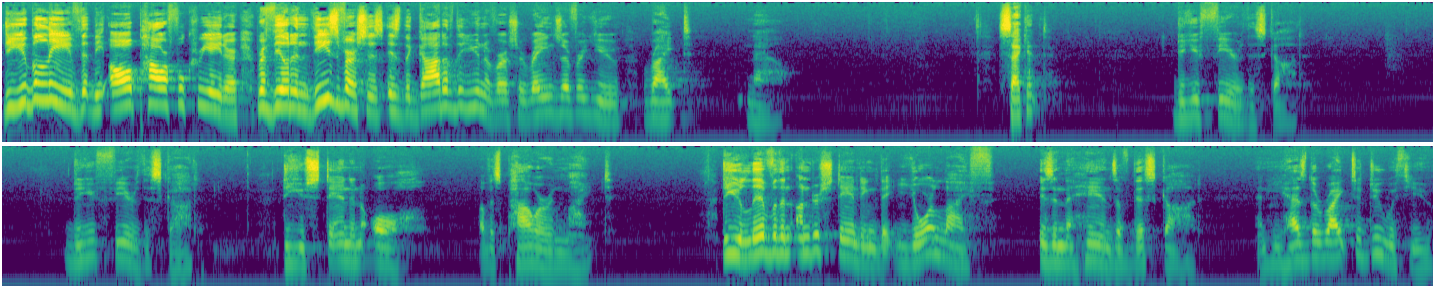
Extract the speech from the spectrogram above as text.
Do you believe that the all powerful Creator revealed in these verses is the God of the universe who reigns over you right now? Second, do you fear this God? Do you fear this God? Do you stand in awe of his power and might? Do you live with an understanding that your life is in the hands of this God and he has the right to do with you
